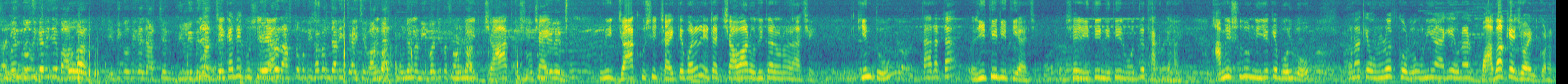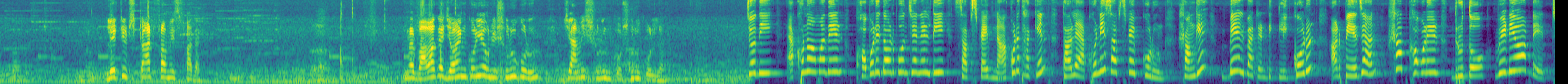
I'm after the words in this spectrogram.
শুভেন্দু অধিকারী যে বারবার এদিক ওদিকে যাচ্ছেন দিল্লিতে যাচ্ছেন যেখানে খুশি। রাষ্ট্রপতি শাসন জারি চাইছে বারবার মানে উনি একটা নির্বাচিত সরকার। উনি যা খুশি নতুন চাই এলেন। উনি যা খুশি চাইতে পারেন এটা চাওয়ার অধিকার ওনার আছে। কিন্তু তার একটা রীতিনীতি আছে সেই রীতিনীতির মধ্যে থাকতে হয়। আমি শুধু নিজেকে বলব ওনাকে অনুরোধ করব উনি আগে ওনার বাবাকে জয়েন করান। Let it start from his father ওনার বাবাকে জয়েন করিয়ে উনি শুরু করুন, যে আমি শুরু শুরু করলাম। যদি এখনও আমাদের খবরে দর্পণ চ্যানেলটি সাবস্ক্রাইব না করে থাকেন, তাহলে এখনই সাবস্ক্রাইব করুন। সঙ্গে বেল বাটনটি ক্লিক করুন আর পেয়ে যান সব খবরের দ্রুত ভিডিও আপডেট।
